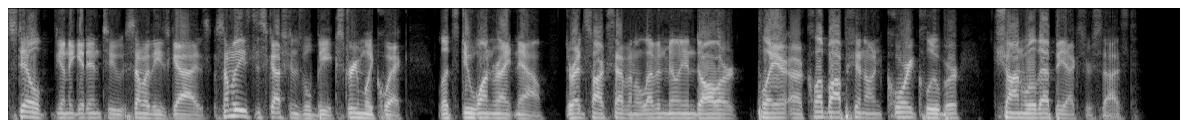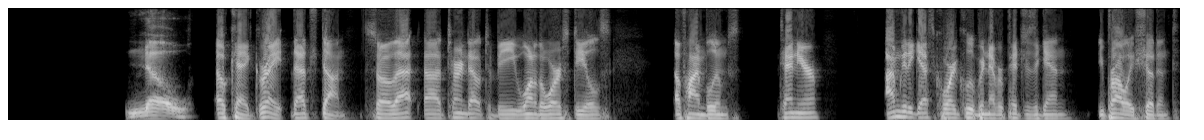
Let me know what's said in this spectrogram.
still going to get into some of these guys. Some of these discussions will be extremely quick. Let's do one right now. The Red Sox have an $11 million player uh, club option on Corey Kluber. Sean, will that be exercised? No. Okay, great. That's done. So that uh, turned out to be one of the worst deals of Chaim Bloom's tenure. I'm going to guess Corey Kluber never pitches again. You probably shouldn't.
